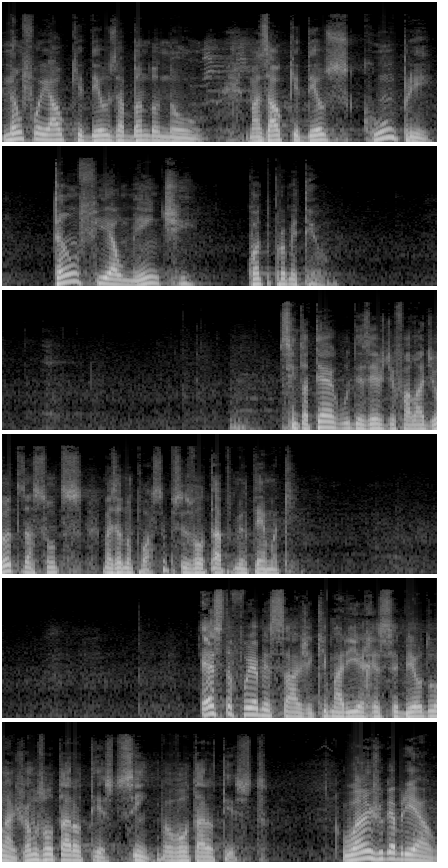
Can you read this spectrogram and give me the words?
não foi algo que Deus abandonou, mas algo que Deus cumpre tão fielmente quanto prometeu. Sinto até o desejo de falar de outros assuntos, mas eu não posso, eu preciso voltar para o meu tema aqui. Esta foi a mensagem que Maria recebeu do anjo. Vamos voltar ao texto. Sim, vou voltar ao texto. O anjo Gabriel,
